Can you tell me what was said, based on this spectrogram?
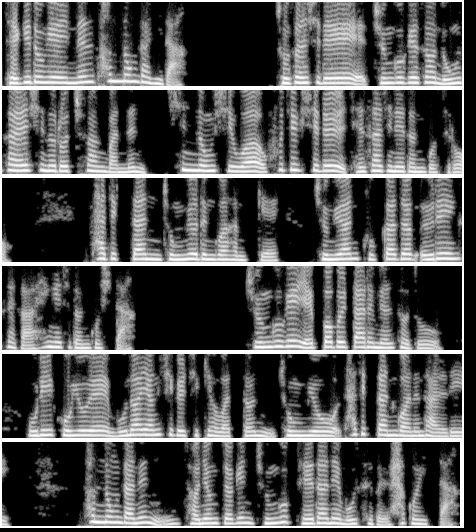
제기동에 있는 선농단이다. 조선시대에 중국에서 농사의 신으로 추앙받는 신농씨와 후직씨를 제사 지내던 곳으로 사직단, 종묘 등과 함께 중요한 국가적 의례 행사가 행해지던 곳이다. 중국의 예법을 따르면서도 우리 고유의 문화 양식을 지켜왔던 종묘 사직단과는 달리 선농단은 전형적인 중국 재단의 모습을 하고 있다.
